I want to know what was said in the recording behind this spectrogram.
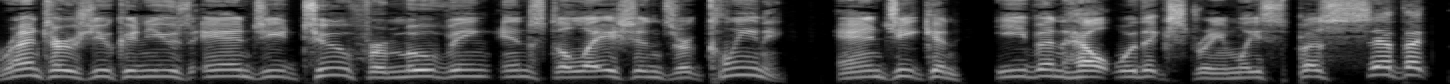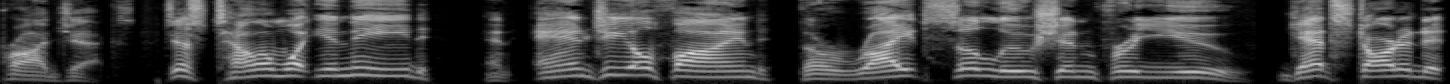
Renters, you can use Angie too for moving, installations, or cleaning. Angie can even help with extremely specific projects. Just tell them what you need, and Angie will find the right solution for you. Get started at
